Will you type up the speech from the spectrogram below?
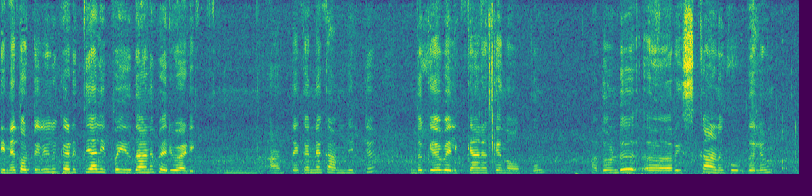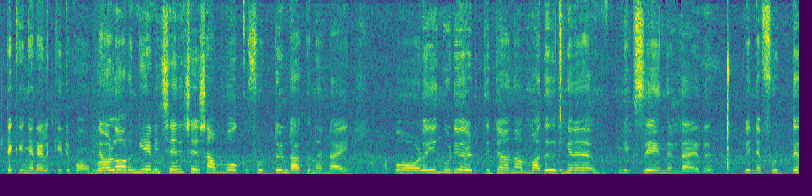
പിന്നെ തൊട്ടിലിൽ കിടത്തിയാൽ ഇപ്പോൾ ഇതാണ് പരിപാടി. അടുത്തേക്ക് തന്നെ കമ്മിറ്റ് എന്തൊക്കെയോ വലിക്കാനൊക്കെ നോക്കും. അതുകൊണ്ട് റിസ്ക് ആണ് കൂടുതലും ഒറ്റയ്ക്ക് ഇങ്ങനെ ഇളക്കിയിട്ട് പോകും പിന്നെ അവൾ ഉറങ്ങി എണീച്ചതിന് ശേഷം അമ്മയ്ക്ക് ഫുഡ് ഉണ്ടാക്കുന്നുണ്ടായി. അപ്പോൾ ഓളയും കൂടി എടുത്തിട്ടാണ് അമ്മ അത് ഇങ്ങനെ മിക്സ് ചെയ്യുന്നുണ്ടായത്. പിന്നെ ഫുഡ്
